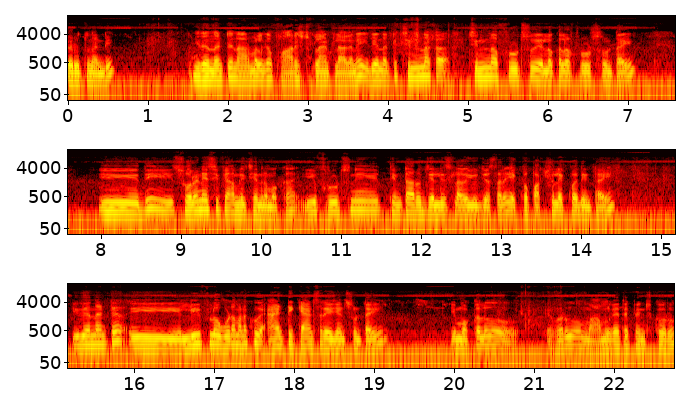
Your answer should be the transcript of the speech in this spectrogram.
పెరుగుతుందండి. ఇదేంటంటే నార్మల్గా ఫారెస్ట్ ప్లాంట్ లాగానే ఇదేంటంటే చిన్న క- చిన్న ఫ్రూట్స్ ఎల్లో కలర్ ఫ్రూట్స్ ఉంటాయి. ఇది సొలనేసి ఫ్యామిలీకి చెందిన మొక్క. ఈ ఫ్రూట్స్ని తింటారు జెల్లీస్ లాగా యూజ్ చేస్తారు. ఎక్కువ పక్షులు ఎక్కువ తింటాయి. ఇది ఏంటంటే ఈ లీఫ్లో కూడా మనకు యాంటీ క్యాన్సర్ ఏజెంట్స్ ఉంటాయి. ఈ మొక్కలు ఎవరు మామూలుగా అయితే పెంచుకోరు.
